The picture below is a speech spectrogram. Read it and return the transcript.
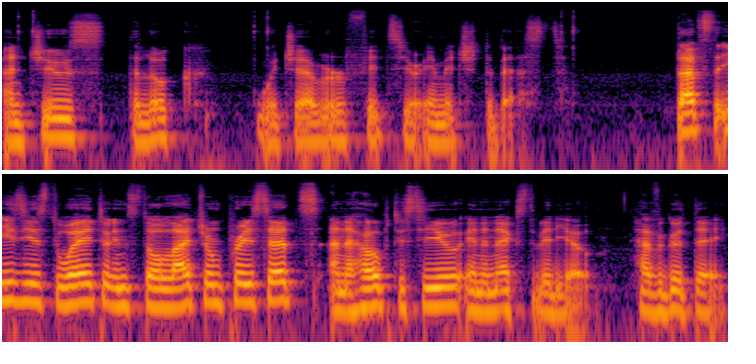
and choose the look whichever fits your image the best. That's the easiest way to install Lightroom presets and I hope to see you in the next video. Have a good day.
